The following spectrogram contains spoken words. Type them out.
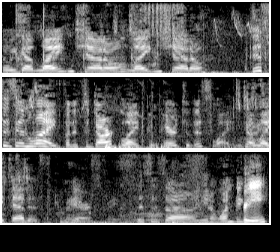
So we got light and shadow, light and shadow. This is in light, but it's a dark light compared to this light. Look how light that is compared. This is, uh, you know, one big tree.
